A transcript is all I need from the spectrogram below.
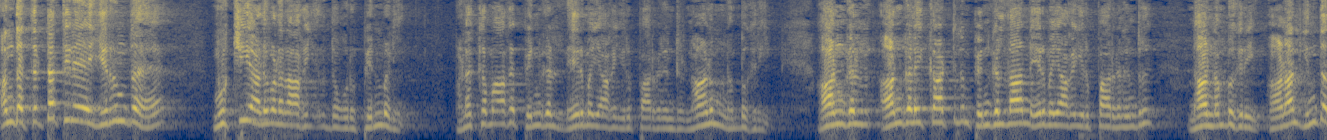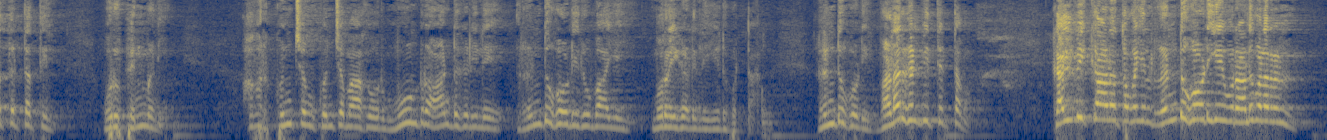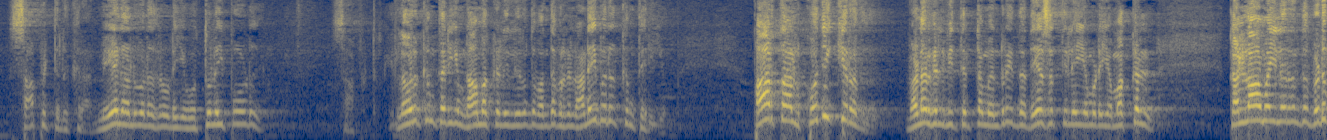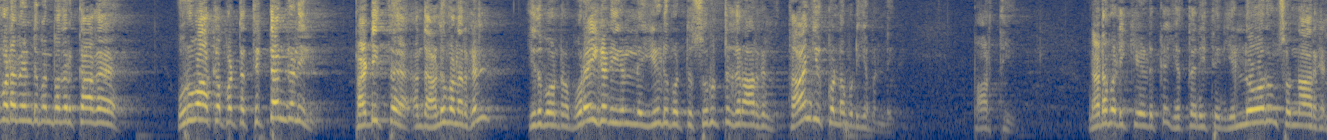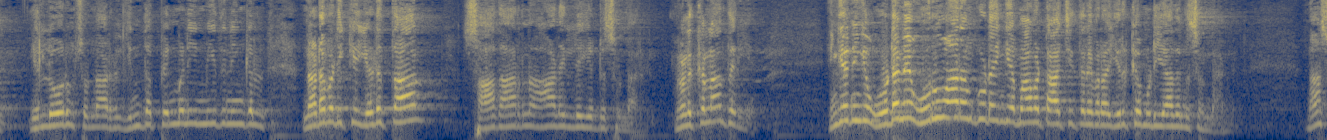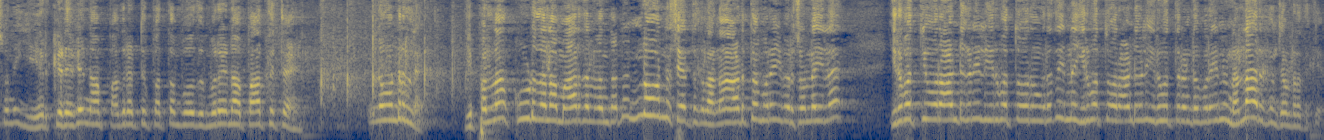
அந்த திட்டத்திலே இருந்த முக்கிய அலுவலராக இருந்த ஒரு பெண்மணி வழக்கமாக பெண்கள் நேர்மையாக இருப்பார்கள் என்று நானும் நம்புகிறேன். ஆண்கள் ஆண்களை காட்டிலும் பெண்கள் தான் நேர்மையாக இருப்பார்கள் என்று நான் நம்புகிறேன். ஆனால் இந்த திட்டத்தில் ஒரு பெண்மணி. அவர் கொஞ்சம் கொஞ்சமாக ஒரு மூன்று ஆண்டுகளிலே ரெண்டு கோடி ரூபாயை முறைகளிலே ஈடுபட்டார். ரெண்டு கோடி வளர்கல்வி திட்டம். கல்விக்கான தொகையில் ரெண்டு கோடியை ஒரு அலுவலரன் சாப்பிட்டிருக்கிறார். மேல் அலுவலர்களுடைய ஒத்துழைப்போடு சாப்பிட்டு எல்லோருக்கும் தெரியும் நாமக்கல்லில் இருந்து வந்தவர்கள் அனைவருக்கும் தெரியும். பார்த்தால் கொதிக்கிறது வளர்கல்வி திட்டம் என்று. இந்த தேசத்திலே நம்முடைய மக்கள் கல்லாமையிலிருந்து விடுபட வேண்டும் என்பதற்காக உருவாக்கப்பட்ட திட்டங்களில் படித்த அந்த அலுவலர்கள் இது போன்ற முறைகளில் ஈடுபட்டு சுருட்டுகிறார்கள் தாங்கிக் கொள்ள முடியவில்லை. பார்த்தி நடவடிக்கை எடுக்க எத்தனைத்தேன்? எல்லோரும் சொன்னார்கள் எல்லோரும் சொன்னார்கள் இந்த பெண்மணியின் மீது நீங்கள் நடவடிக்கை எடுத்தால் சாதாரண ஆள் இல்லை என்று சொன்னார்கள். இவர்களுக்கெல்லாம் தெரியும். இங்கே நீங்க உடனே ஒரு வாரம் கூட இங்கே மாவட்ட ஆட்சித்தலைவராக இருக்க முடியாதுன்னு சொன்னாங்க. நான் சொன்னேன் ஏற்கனவே நான் பதினெட்டு பத்தொன்பது முறை நான் பார்த்துட்டேன். இல்லை ஒன்றும் இல்லை. இப்பெல்லாம் கூடுதலா மாறுதல் வந்தா இன்னொன்னு சேர்த்துக்கலாம். நான் அடுத்த முறை இவர் சொல்லையில இருபத்தி ஓரு ஆண்டுகளில் இருபத்தோருங்கிறது இன்னும் இருபத்தோரு ஆண்டுகளில் இருபத்தி ரெண்டு முறைன்னு நல்லா இருக்குன்னு சொல்றதுக்கு.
